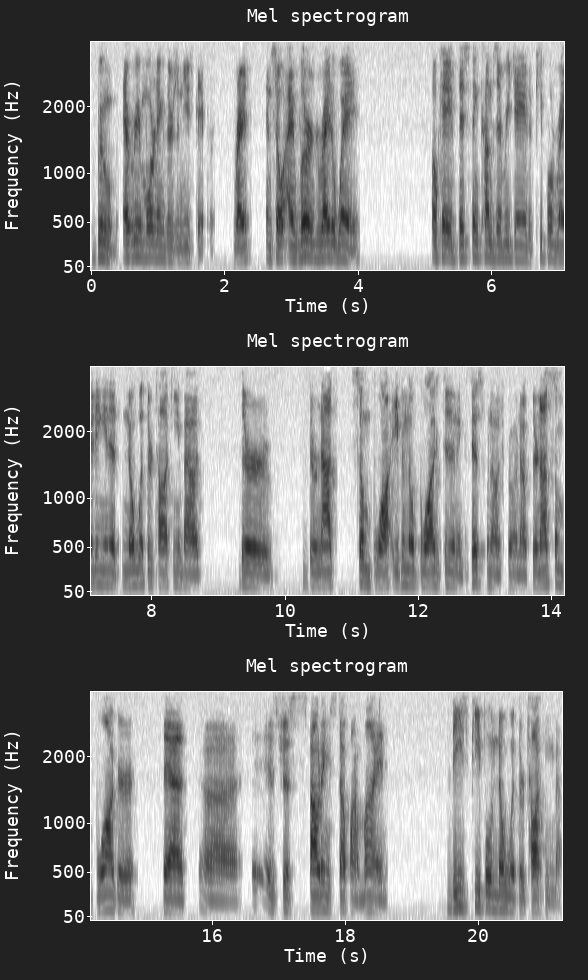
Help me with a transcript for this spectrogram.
boom, every morning there's a newspaper, right? And so I learned right away okay, this thing comes every day. The people writing in it know what they're talking about. They're they're not some blog, even though blogs didn't exist when I was growing up. They're not some blogger that uh, is just spouting stuff online. These people know what they're talking about.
